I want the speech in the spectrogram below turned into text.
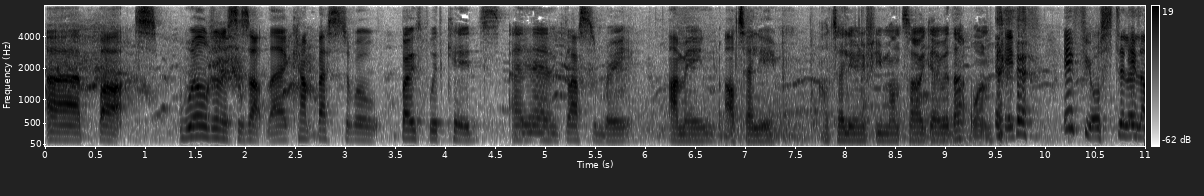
Uh, but Wilderness is up there, Camp Festival, both with kids, and Yeah. then Glastonbury. I mean, I'll tell you, I'll tell you in a few months how I go with that one. If if you're still If I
